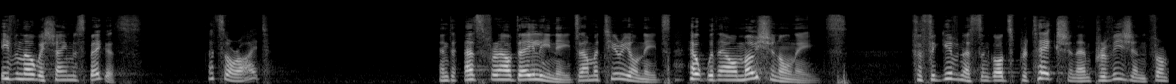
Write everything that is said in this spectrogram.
even though we're shameless beggars. That's all right. And as for our daily needs, our material needs, help with our emotional needs, for forgiveness and God's protection and provision from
